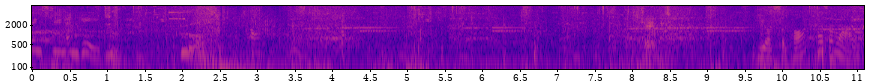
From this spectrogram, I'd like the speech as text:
Healing stream engaged. Damn it. Your support has arrived.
